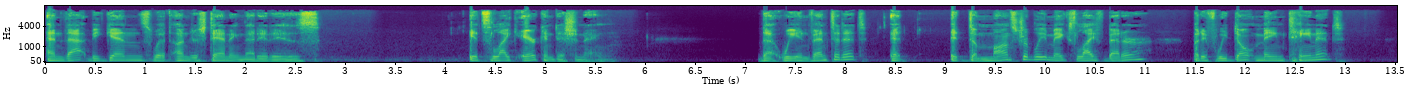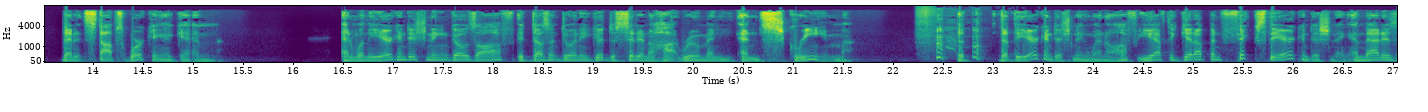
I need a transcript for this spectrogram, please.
and that begins with understanding that it is it's like air conditioning that we invented it. It it demonstrably makes life better but if we don't maintain it then it stops working again and when the air conditioning goes off it doesn't do any good to sit in a hot room and and scream that, that the air conditioning went off you have to get up and fix the air conditioning and that is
